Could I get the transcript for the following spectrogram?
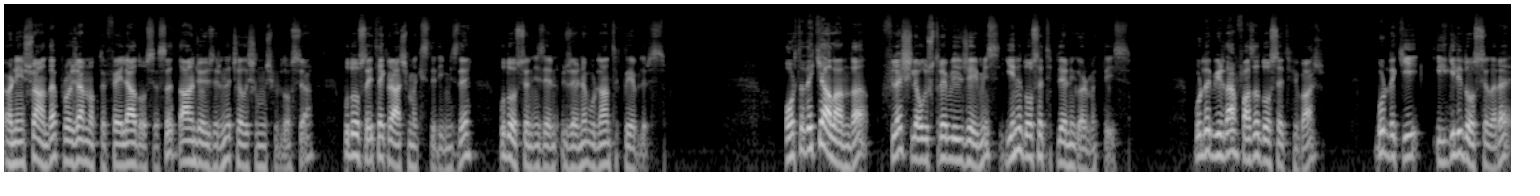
Örneğin şu anda projem.fla dosyası daha önce üzerinde çalışılmış bir dosya. Bu dosyayı tekrar açmak istediğimizde bu dosyanın üzerine, buradan tıklayabiliriz. Ortadaki alanda Flash ile oluşturabileceğimiz yeni dosya tiplerini görmekteyiz. Burada birden fazla dosya tipi var. Buradaki ilgili dosyalara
